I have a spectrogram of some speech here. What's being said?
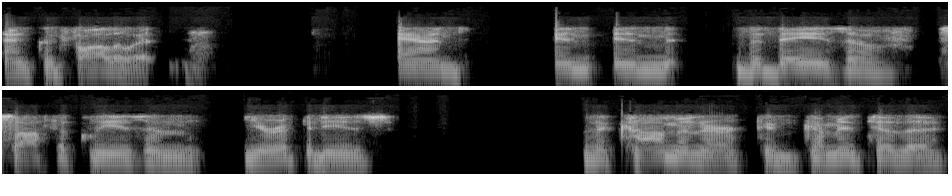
and could follow it. And in in the days of Sophocles and Euripides, the commoner could come into the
